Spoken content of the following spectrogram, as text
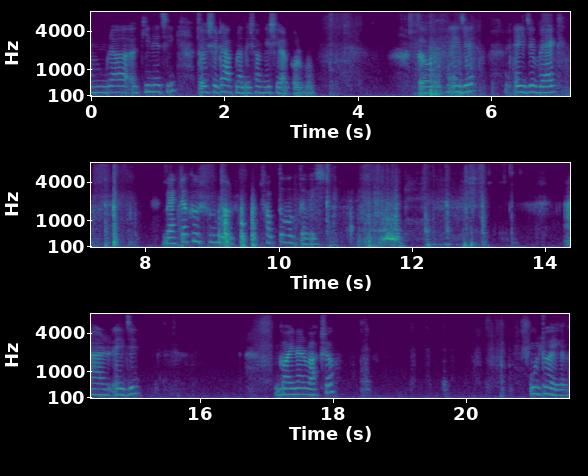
আমরা কিনেছি, তো সেটা আপনাদের সঙ্গে শেয়ার করব। তো এই যে এই যে ব্যাগ ব্যাগটা খুব সুন্দর শক্ত শক্তপোক্ত বেশ। আর এই যে গয়নার বাক্স, উল্টো হয়ে গেল।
